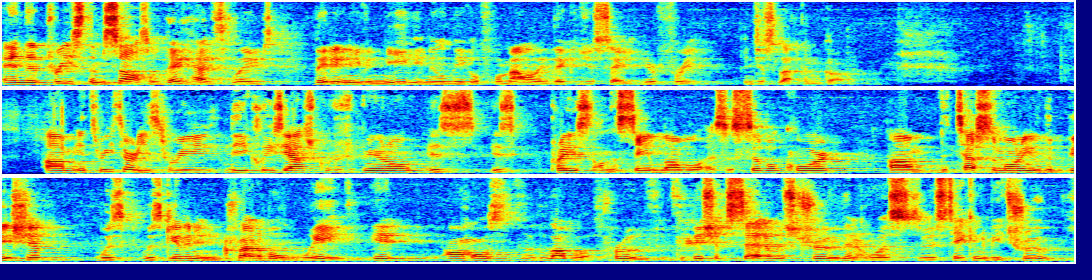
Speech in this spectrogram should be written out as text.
And the priests themselves, if they had slaves, they didn't even need an illegal formality. They could just say, You're free, and just let them go. Um, in 333, the ecclesiastical tribunal is, is placed on the same level as the civil court. Um, the testimony of the bishop was, was given an incredible weight, it, almost to the level of proof. If the bishop said it was true, then it was, it was taken to be true.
